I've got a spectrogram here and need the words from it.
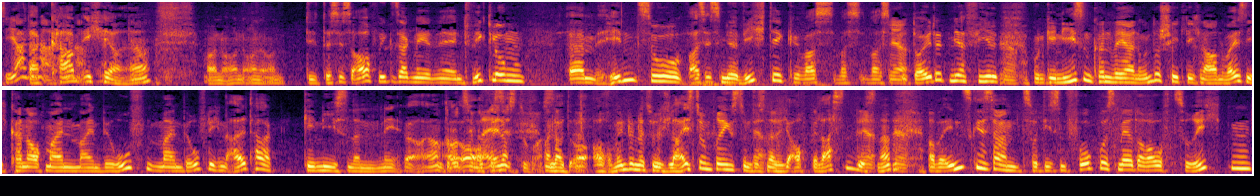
Ja, da genau, kam genau. ich her. Ja. Und, und, und, und die, das ist auch, wie gesagt, eine, eine Entwicklung ähm, hin zu, was ist mir wichtig, was, was, was ja. bedeutet mir viel. Ja. Und genießen können wir ja in unterschiedlichen Arten und Weisen. Ich kann auch meinen, meinen, Beruf, meinen beruflichen Alltag genießen. Dann, nee, und trotzdem leistest wenn, du was. Und, ja. Auch wenn du natürlich Leistung bringst und das natürlich auch belastend ist. Ne? Aber insgesamt so diesen Fokus mehr darauf zu richten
